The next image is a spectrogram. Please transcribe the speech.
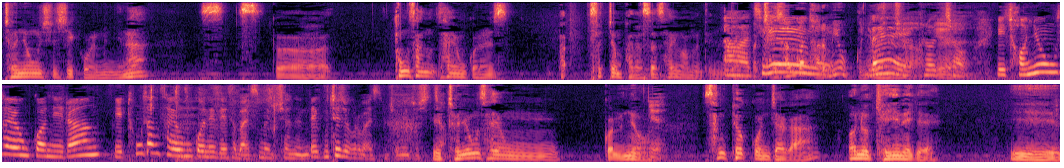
전용 실시권이나 그 통상 사용권을 설정받아서 사용하면 됩니다. 아, 지금 재산과 다름이 없군요, 네, 진짜. 그렇죠. 이 전용 사용권이랑 이 통상 사용권에 대해서 말씀해 주셨는데 구체적으로 말씀 좀 해주시죠. 이 전용 사용권은요. 예. 상표권자가 어느 개인에게 이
